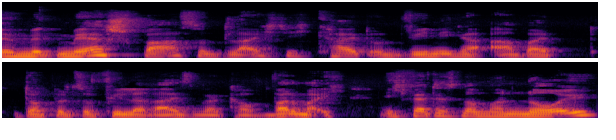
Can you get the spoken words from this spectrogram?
Äh, mit mehr Spaß und Leichtigkeit und weniger Arbeit doppelt so viele Reisen verkaufen. Warte mal, ich, ich werde es nochmal neu,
